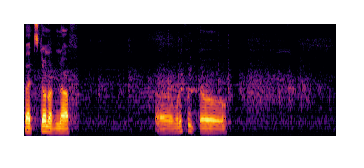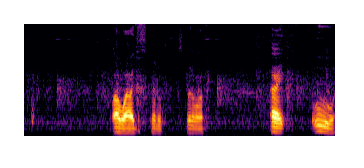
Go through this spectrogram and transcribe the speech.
But still not enough. Uh, what if we go... Oh wow, I just kind of split them off. Alright. Ooh.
